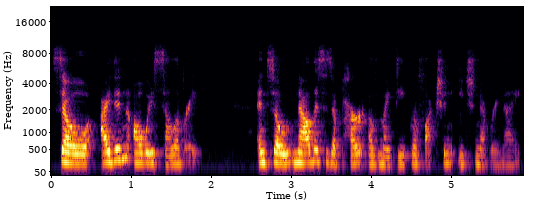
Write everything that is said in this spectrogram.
So I didn't always celebrate. And so now this is a part of my deep reflection each and every night.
